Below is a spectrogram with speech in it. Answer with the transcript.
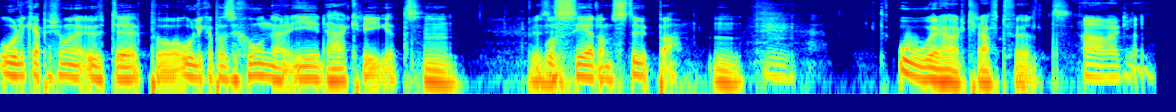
olika personer ute på olika positioner i det här kriget. Mm. Och se dem stupa. Mm. Mm. Oerhört kraftfullt. ja, verkligen.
